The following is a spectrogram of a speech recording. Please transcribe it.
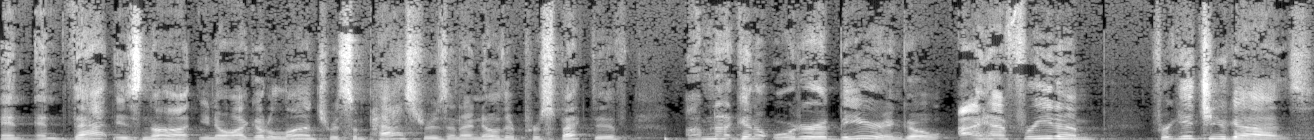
and, and that is not, you know, I go to lunch with some pastors and I know their perspective. I'm not going to order a beer and go, I have freedom. Forget you guys.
